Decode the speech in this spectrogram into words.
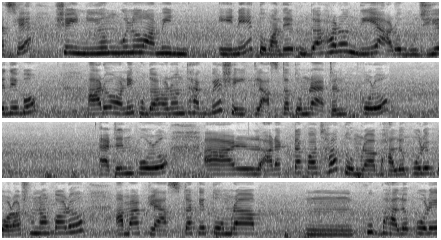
আছে। সেই নিয়মগুলো আমি এনে তোমাদের উদাহরণ দিয়ে আরও বুঝিয়ে দেব। আরও অনেক উদাহরণ থাকবে, সেই ক্লাসটা তোমরা অ্যাটেন্ড করো। অ্যাটেন্ড করো। আর আরেকটা কথা, তোমরা ভালো করে পড়াশোনা করো। আমার ক্লাসটাকে তোমরা খুব ভালো করে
